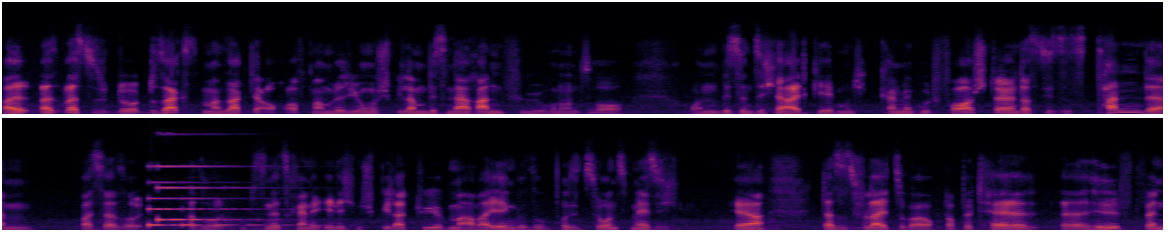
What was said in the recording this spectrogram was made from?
Weil, weißt du, du sagst, man sagt ja auch oft, man will junge Spieler ein bisschen heranführen und so und ein bisschen Sicherheit geben. Und ich kann mir gut vorstellen, dass dieses Tandem was ja so, also die sind jetzt keine ähnlichen Spielertypen, aber irgendwie so positionsmäßig her, dass es vielleicht sogar auch doppelt hell äh, hilft, wenn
